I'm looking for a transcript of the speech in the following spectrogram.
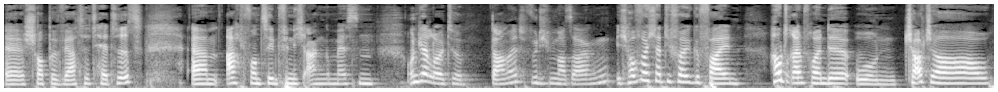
äh, Shop bewertet hättet. Ähm, 8 von 10 finde ich angemessen. Und ja, Leute, damit würde ich mal sagen, ich hoffe, euch hat die Folge gefallen. Haut rein, Freunde, und ciao, ciao.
